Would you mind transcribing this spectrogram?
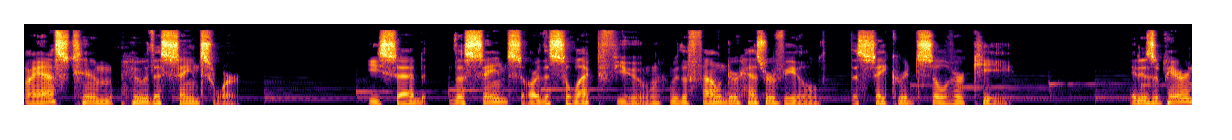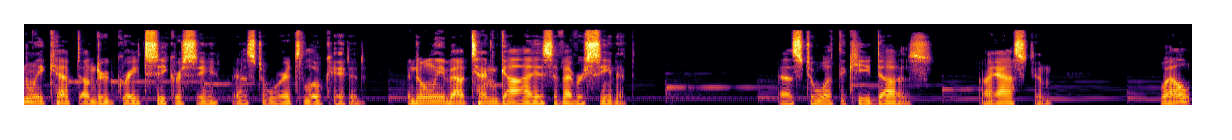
I asked him who the saints were. He said, The saints are the select few who the founder has revealed the sacred silver key. It is apparently kept under great secrecy as to where it's located, and only about 10 guys have ever seen it. As to what the key does, I asked him. Well,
